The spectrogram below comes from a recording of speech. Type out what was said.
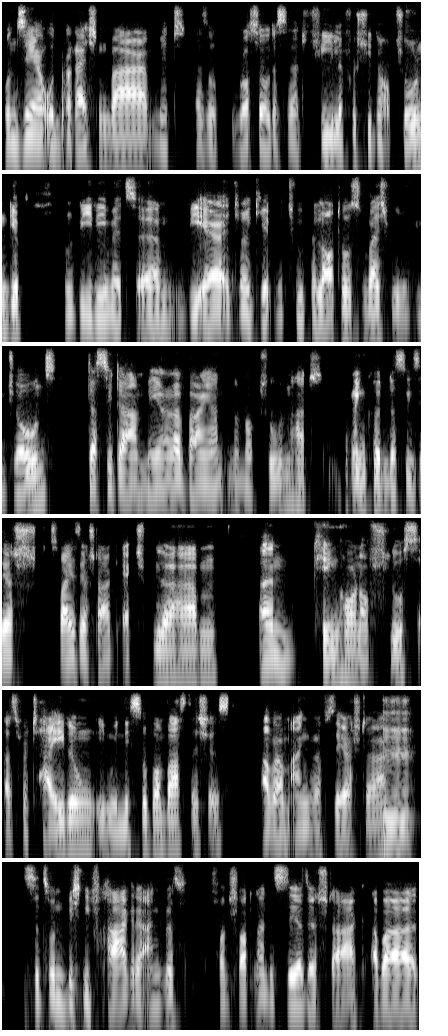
und sehr unberechenbar mit, also Russell, dass es halt viele verschiedene Optionen gibt und wie die mit, ähm, wie er interagiert mit Two Pilotos zum Beispiel, wie Jones, dass sie da mehrere Varianten und Optionen hat bringen können, dass sie sehr, zwei sehr starke Eckspieler haben. Ein Kinghorn auf Schluss als Verteidigung irgendwie nicht so bombastisch ist, aber im Angriff sehr stark. Mhm. Das ist so ein bisschen die Frage, der Angriff von Schottland ist sehr, sehr stark, aber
